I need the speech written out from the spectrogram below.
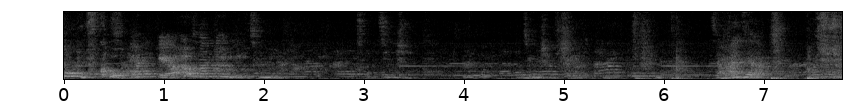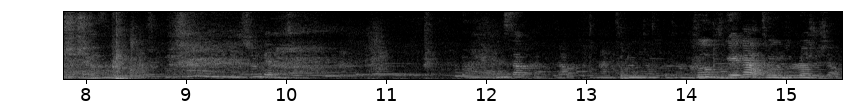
오, 무거워. 자, 해볼게요. 손등이 뒤 천장. 찍으셔도 돼요. 찍으셔도 돼요. 네. 자, 만세 갑시다. 숨 빼면서. 앤서클. 그 무게가 등을 눌러주죠.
